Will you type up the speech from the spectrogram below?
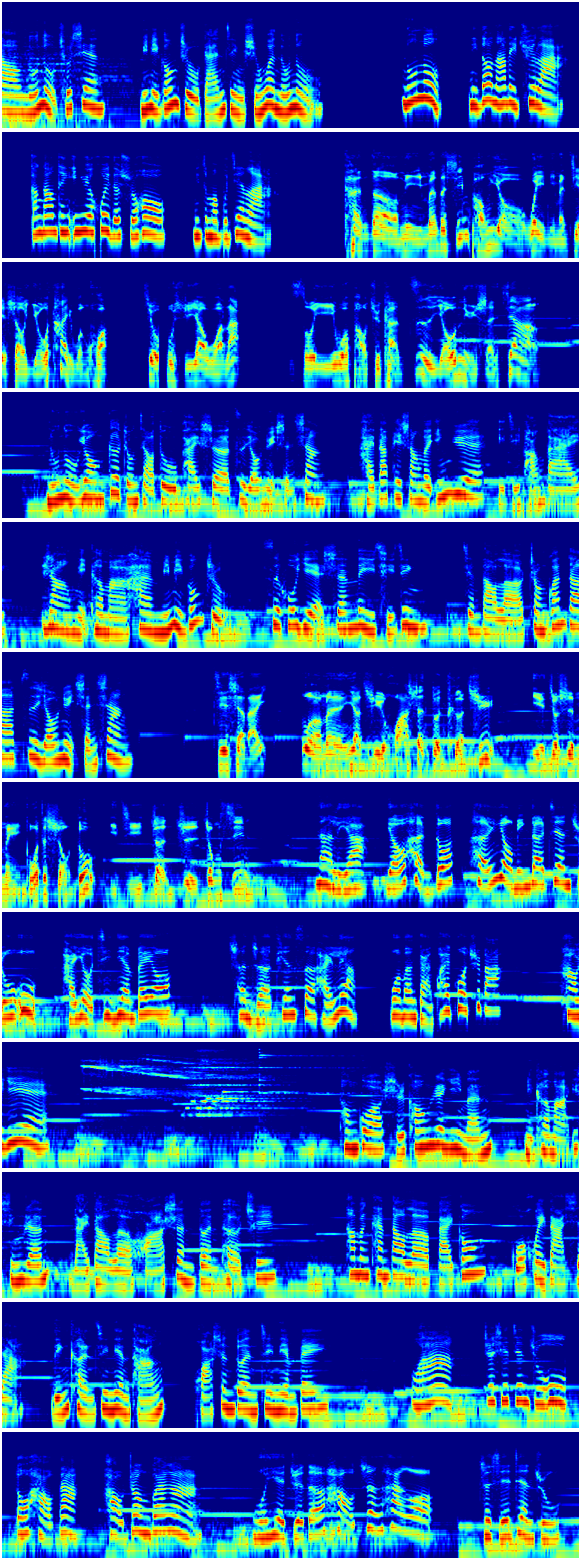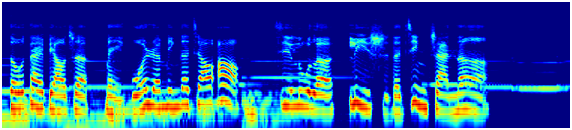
到努努出现，米米公主赶紧询问努努：“努努，你到哪里去啦？刚刚听音乐会的时候，你怎么不见啦？”看到你们的新朋友为你们介绍犹太文化，就不需要我啦，所以我跑去看自由女神像。努努用各种角度拍摄自由女神像。还搭配上了音乐以及旁白，让米克玛和米米公主似乎也身历其境，见到了壮观的自由女神像。接下来，我们要去华盛顿特区，也就是美国的首都以及政治中心。那里啊，有很多很有名的建筑物，还有纪念碑哦。趁着天色还亮，我们赶快过去吧。好耶！通过时空任意门，米克马一行人。来到了华盛顿特区，他们看到了白宫、国会大厦、林肯纪念堂、华盛顿纪念碑。哇，这些建筑物都好大，好壮观啊！我也觉得好震撼哦。这些建筑都代表着美国人民的骄傲，记录了历史的进展呢。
